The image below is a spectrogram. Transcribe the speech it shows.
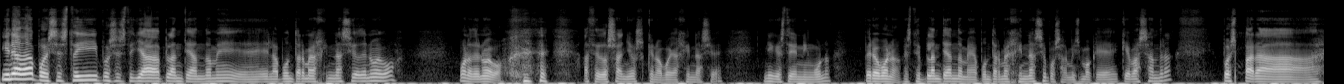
Y nada, pues estoy, pues estoy ya planteándome el apuntarme al gimnasio de nuevo, bueno, de nuevo, hace dos años que no voy al gimnasio, ¿eh? ni que estoy en ninguno. Pero bueno, que estoy planteándome apuntarme al gimnasio, pues al mismo que, va Sandra, pues para...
